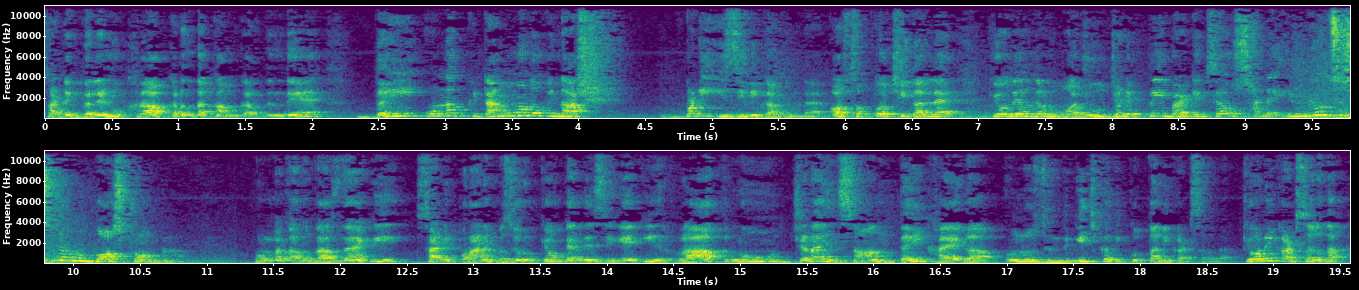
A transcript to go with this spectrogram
ਸਾਡੇ ਗਲੇ ਨੂੰ ਖਰਾਬ ਕਰਨ ਦਾ ਕੰਮ ਕਰ ਦਿੰਦੇ ਆ ਦਹੀਂ ਉਹਨਾਂ ਕੀਟਾਣੂਆਂ ਨੂੰ ਵੀ ਨਾਸ਼ ਬੜੀ ਈਜ਼ੀਲੀ ਕਰ ਦਿੰਦਾ ਹੈ। ਔਰ ਸਭ ਤੋਂ ਅੱਛੀ ਗੱਲ ਹੈ ਕਿ ਉਹਦੇ ਅੰਦਰ ਮੌਜੂਦ ਜਿਹੜੇ ਪ੍ਰੀਬਾਇਓਟਿਕਸ ਹੈ, ਉਹ ਸਾਡੇ ਇਮਿਊਨ ਸਿਸਟਮ ਨੂੰ ਬਹੁਤ ਸਟਰੋਂਗ ਬਣਾਉਂਦੇ ਹੁਣ ਮੈਂ ਤੁਹਾਨੂੰ ਦੱਸਦਾ ਹਾਂ ਕਿ ਸਾਡੇ ਪੁਰਾਣੇ ਬਜ਼ੁਰਗ ਕਿਉਂ ਕਹਿੰਦੇ ਸੀਗੇ ਕਿ ਰਾਤ ਨੂੰ ਜਿਹੜਾ ਇਨਸਾਨ ਦਹੀਂ ਖਾਏਗਾ, ਉਹਨੂੰ ਜ਼ਿੰਦਗੀ 'ਚ ਕਦੀ ਕੁੱਤਾ ਨਹੀਂ ਕੱਟ ਸਕਦਾ। ਕਿਉਂ ਨਹੀਂ ਕੱਟ ਸਕਦਾ?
